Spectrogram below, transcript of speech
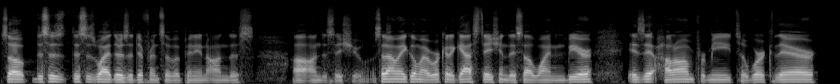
So this is, this is why there's a difference of opinion on this, uh, on this issue. Assalamu alaikum, I work at a gas station, they sell wine and beer. Is it haram for me to work there?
